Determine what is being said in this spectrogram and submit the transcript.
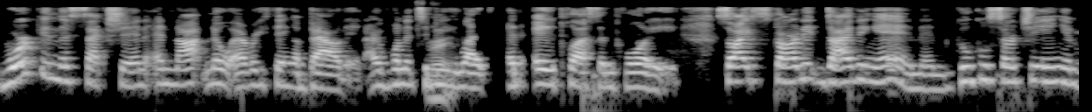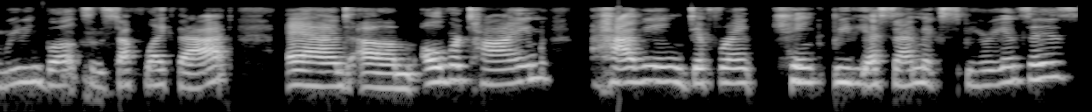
work in this section and not know everything about it. I wanted to right. be like an A plus employee. So I started diving in and Google searching and reading books and stuff like that. And um, over time, having different kink BDSM experiences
